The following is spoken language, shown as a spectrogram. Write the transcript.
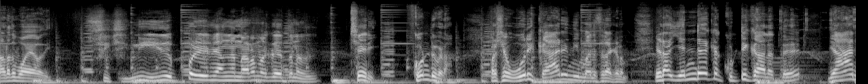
നടന്നു പോയാൽ മതി. ഇനി ഇത് എപ്പോഴും അങ്ങ് നടന്നൊക്കെ എത്തണത്? ശരി കൊണ്ടുവിടാം. പക്ഷെ ഒരു കാര്യം നീ മനസ്സിലാക്കണം. എടാ എന്റെയൊക്കെ കുട്ടിക്കാലത്ത് ഞാൻ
